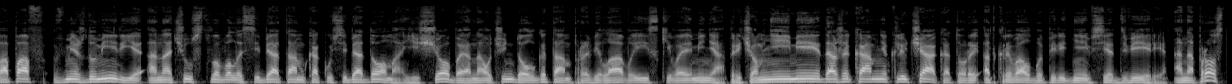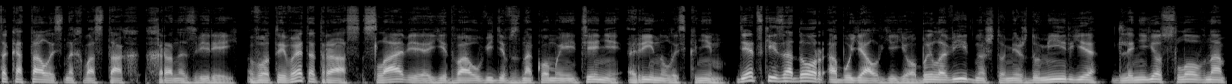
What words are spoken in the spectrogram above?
Попав в Междумирье, она чувствовала себя там, как у себя дома. Еще бы, она очень долго там провела, выискивая меня. Причем не имея даже камня-ключа, который открывал бы перед ней все двери. Она просто каталась на хвостах хронозверей. Вот и в этот раз Славия, едва увидев знакомые тени, ринулась к ним. Детский задор обуял ее. Было видно, что Междумирье для нее словно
